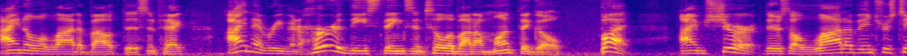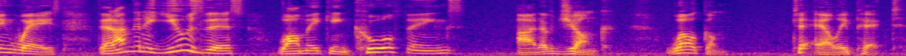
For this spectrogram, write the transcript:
I know a lot about this. In fact, I never even heard of these things until about a month ago. But I'm sure there's a lot of interesting ways that I'm going to use this while making cool things out of junk. Welcome to Alley Picked.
